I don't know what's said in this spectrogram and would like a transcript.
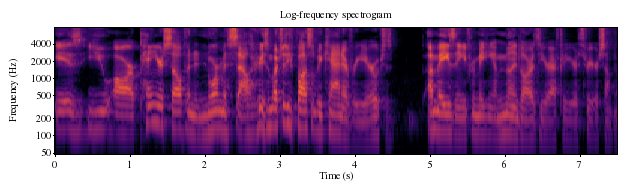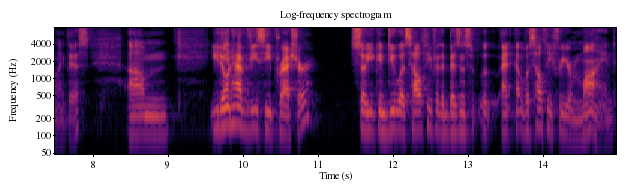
is you are paying yourself an enormous salary as much as you possibly can every year, which is amazing if you're making a million dollars a year after year three or something like this. Um, you don't have VC pressure, so you can do what's healthy for the business and what's healthy for your mind.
